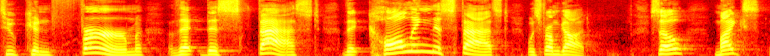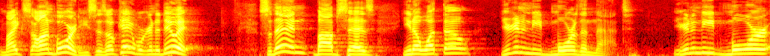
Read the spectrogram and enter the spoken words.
to confirm that this fast, that calling this fast was from God. So Mike's, Mike's on board. He says, okay, we're going to do it. So then Bob says, you know what though? You're going to need more than that. You're going to need more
